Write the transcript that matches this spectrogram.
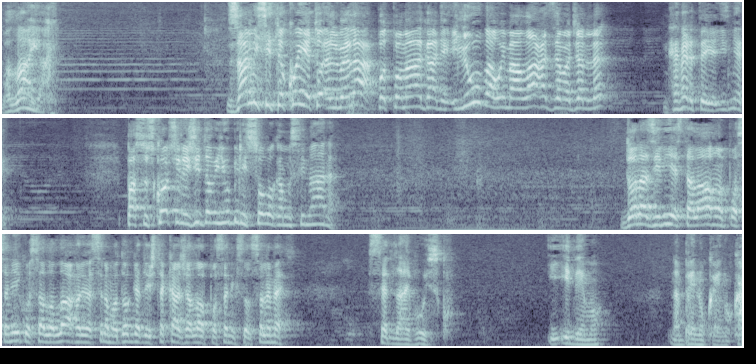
Wallahi, ah. Zamislite koji je to elvela, podpomaganje i ljubav u ima Allah azza wa jalla. Ne merete je izmjeriti. Pa su skočili židovi i ubili su ovoga muslimana. Dolazi vijest Allahom poslaniku sallallahu alaihi wa sallam od šta kaže Allah poslanik sallallahu alaihi wa sallam sedlaj vojsku i idemo na Benu Kajnuka.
